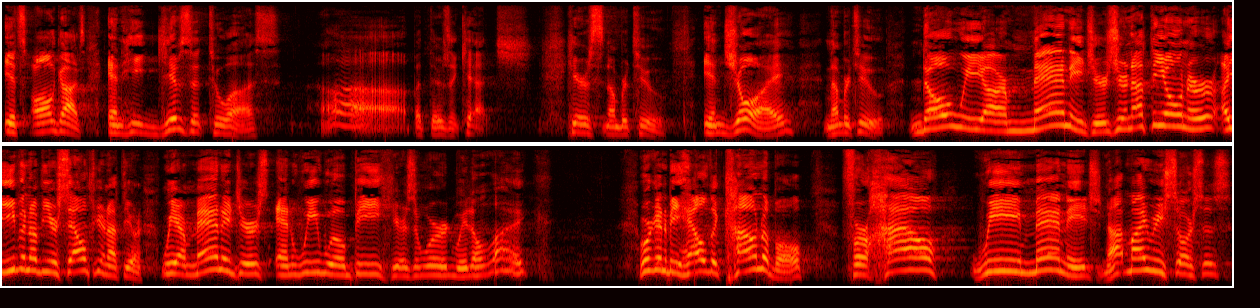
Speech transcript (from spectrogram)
it's all God's. And He gives it to us. Ah, but there's a catch. Here's number two. Enjoy. Number two. no, we are managers. You're not the owner, uh, even of yourself, you're not the owner. We are managers and we will be, here's a word we don't like. We're going to be held accountable for how we manage not my resources,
